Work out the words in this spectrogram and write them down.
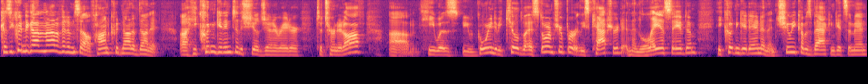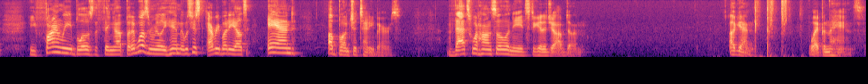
Because he couldn't have gotten out of it himself. Han could not have done it. Uh, he couldn't get into the shield generator to turn it off. Um, he was he was going to be killed by a stormtrooper, or at least captured, and then Leia saved him. He couldn't get in, and then Chewie comes back and gets him in. He finally blows the thing up, but it wasn't really him. It was just everybody else and a bunch of teddy bears. That's what Han Solo needs to get a job done. Again, wiping the hands.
